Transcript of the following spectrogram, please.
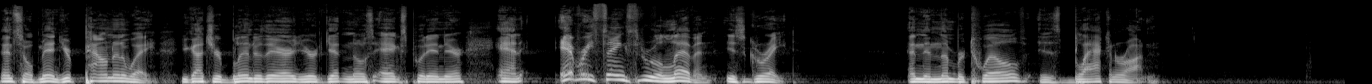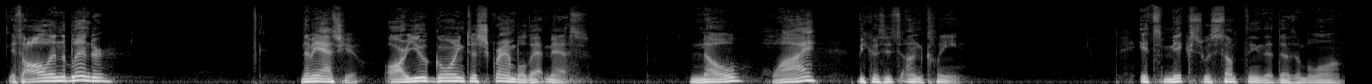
And so, man, you're pounding away. You got your blender there, you're getting those eggs put in there, and everything through 11 is great. And then number 12 is black and rotten. It's all in the blender. Let me ask you are you going to scramble that mess? No. Why? Because it's unclean. It's mixed with something that doesn't belong.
